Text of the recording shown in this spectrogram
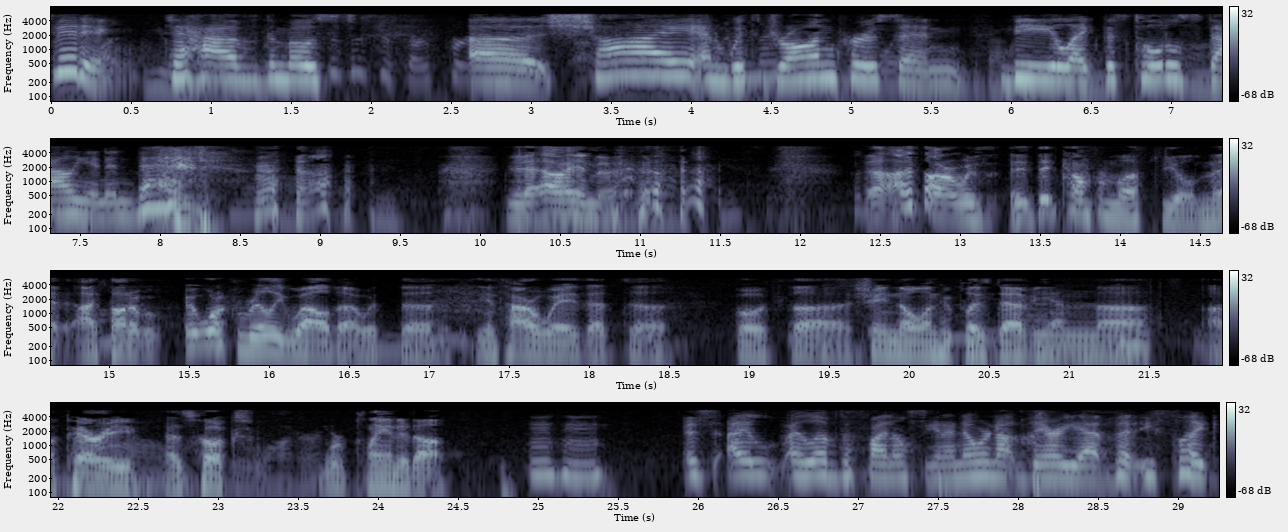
fitting to have the most uh, shy and withdrawn person be like this total stallion in bed. yeah, I mean, I thought it was. It did come from left field, and it, I thought it it worked really well though with the the entire way that uh, both uh, Shane Nolan, who plays Devi, and uh, uh, Perry as Hooks were playing it up. Mhm. It's, I I love the final scene. I know we're not there yet, but he's like,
